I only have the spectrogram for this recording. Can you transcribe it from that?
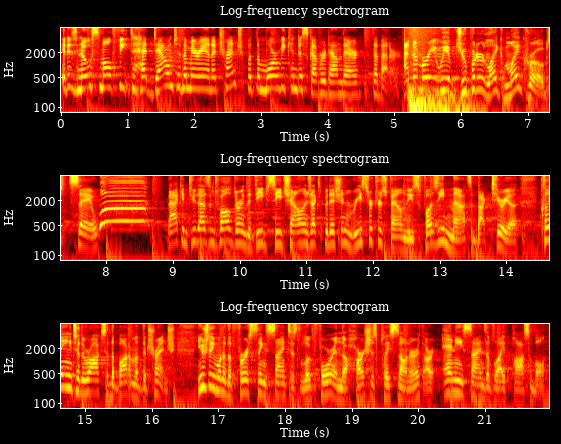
It is no small feat to head down to the Mariana Trench, but the more we can discover down there, the better. At number 8 we have Jupiter-like microbes. Say what? Back in 2012 during the Deep Sea Challenge expedition, researchers found these fuzzy mats of bacteria clinging to the rocks at the bottom of the trench. Usually one of the first things scientists look for in the harshest places on Earth are any signs of life possible.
